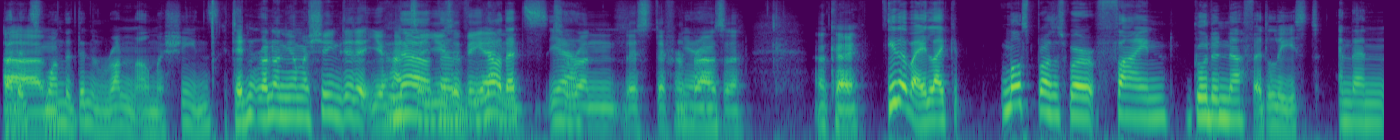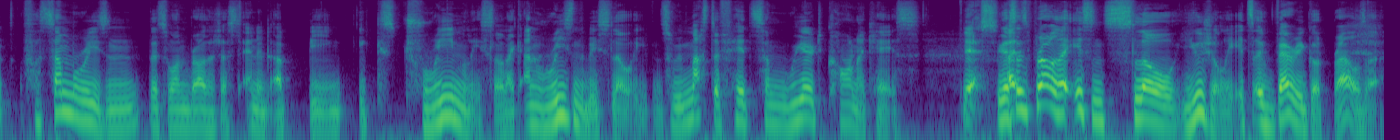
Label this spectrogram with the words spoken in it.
But it's Um, one that didn't run on our machines. It didn't run on your machine, did it? You had No, to use the- a VM no, that's- yeah. to run this different Yeah. browser. OK. Either way, like most browsers were fine, good enough at least. And then for some reason, this one browser just ended up being extremely slow, like unreasonably slow even. So we must have hit some weird corner case. Yes. Because I- this browser isn't slow usually. It's a very good browser.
